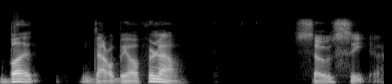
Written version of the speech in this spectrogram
But that'll be all for now. So see ya.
